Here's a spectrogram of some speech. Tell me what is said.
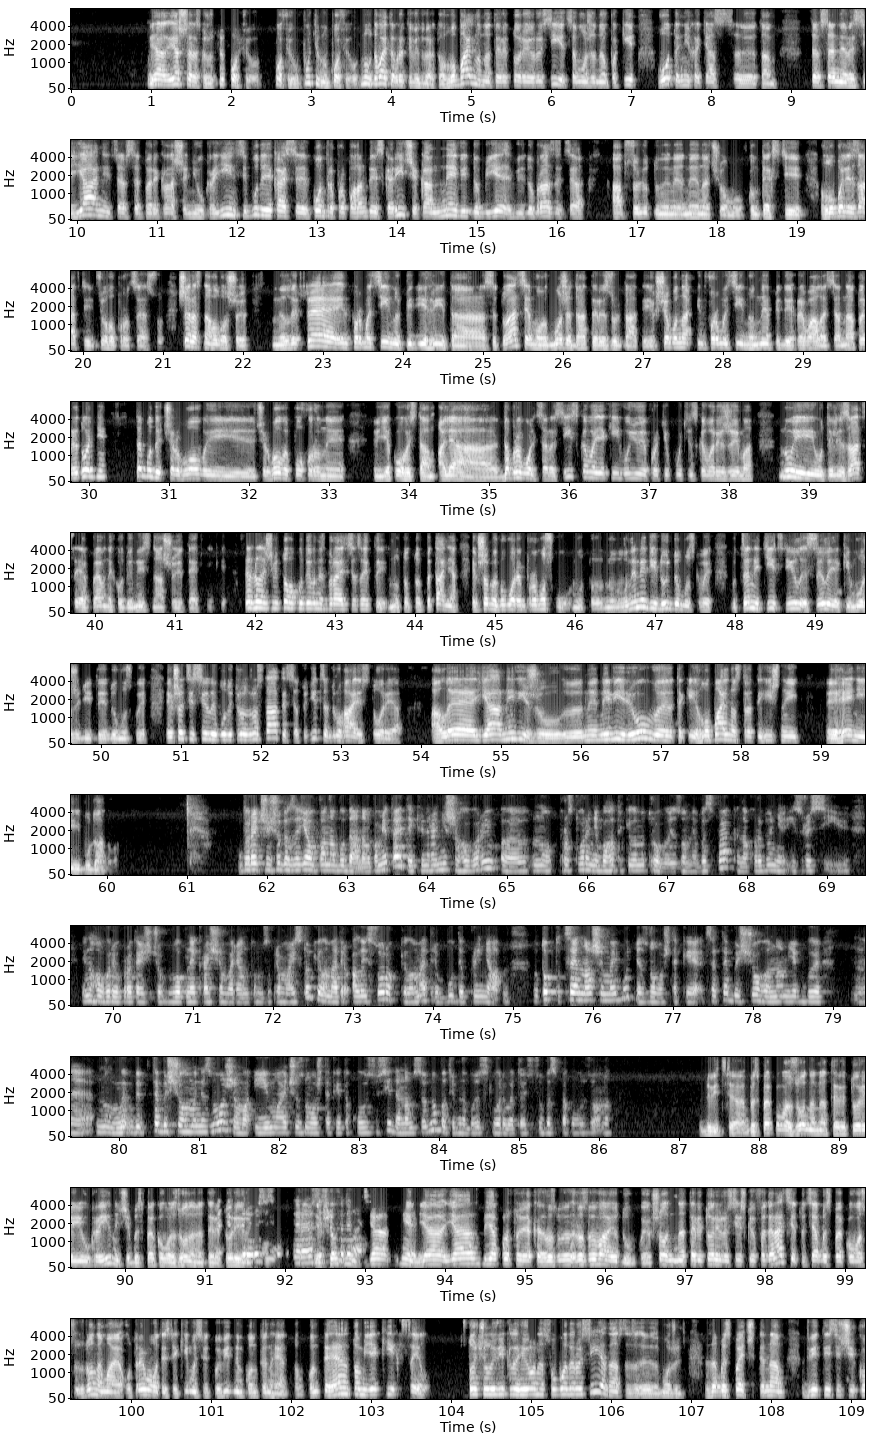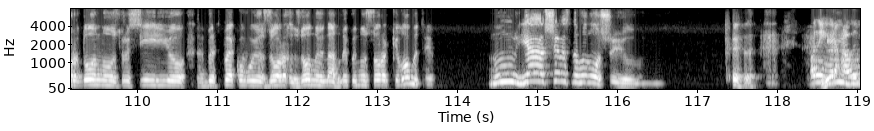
Я, я ще раз кажу, це пофігу. Пофігу, Путіну пофігу. Ну давайте говорити відверто. Глобально на території Росії це може навпаки. От вони хочуть е, там. Це все не росіяни, це все перекрашені українці. Буде якась е, контрпропагандистська річ, яка не відоб'є, відобразиться абсолютно не, не, не на чому в контексті глобалізації цього процесу. Ще раз наголошую: не лише інформаційно підігріта ситуація мо- може дати результати. Якщо вона інформаційно не підігривалася напередодні, це буде черговий, чергове похорони якогось там аля добровольця російського, який воює проти путінського режиму, ну і утилізація певних одиниць нашої техніки. Це залежить від того, куди вони збираються зайти. Ну тобто, питання, якщо ми говоримо про Москву, ну то ну вони не дійдуть до Москви, бо це не ті сили, сили, які можуть дійти до Москви. Якщо ці сили будуть розростатися, тоді це друга історія. Але я не віжу, е, не, не вірю в такий глобально стратегічний е, геній Буданова. До речі, щодо заяв пана Буданова, пам'ятаєте, як він раніше говорив е, ну про створення багатокілометрової зони безпеки на кордоні із Росією? Він говорив про те, що було б найкращим варіантом, зокрема, і 100 кілометрів, але й 40 кілометрів буде прийнятно. Ну тобто, це наше майбутнє знову ж таки, це те, без чого нам якби. е, Ну, ми те, без чого ми не зможемо, і маючи знову ж таки такого сусіда, нам все одно потрібно буде створювати ось цю безпекову зону. Дивіться, безпекова зона на території України чи безпекова зона на території Росії? Якщо я ні, я, я, я просто як розви- розвиваю думку. Якщо на території Російської Федерації, то ця безпекова зона має утримуватись якимось відповідним контингентом. Контингентом яких сил? 100 чоловік Легіону Свободи Росії нас е, зможуть забезпечити нам 2000 кордону з Росією з безпековою зоною на глибину 40 кілометрів. Ну я ще раз наголошую. Пане але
